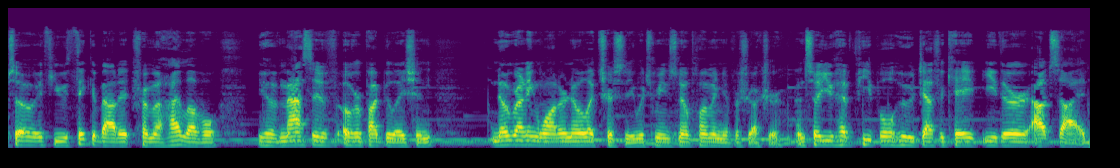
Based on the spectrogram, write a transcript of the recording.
So if you think about it from a high level, you have massive overpopulation, no running water, no electricity, which means no plumbing infrastructure. And so you have people who defecate either outside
